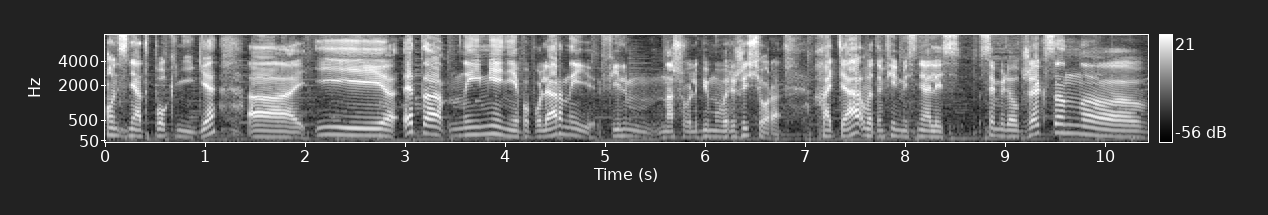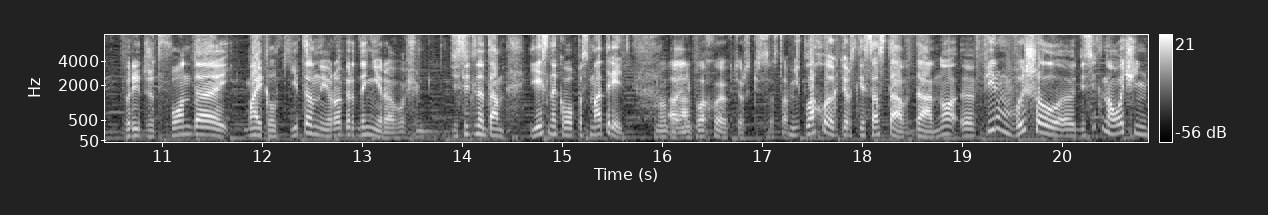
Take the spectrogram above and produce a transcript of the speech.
он снят по книге, а, и это наименее популярный фильм нашего любимого режиссера. Хотя в этом фильме снялись Сэмюэл Джексон, э, Бриджит Фонда, Майкл Китон и Роберт Де Ниро. В общем, действительно там есть на кого посмотреть. Ну да, а, неплохой актерский состав. Неплохой актерский состав, да. Но э, фильм вышел э, действительно очень,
